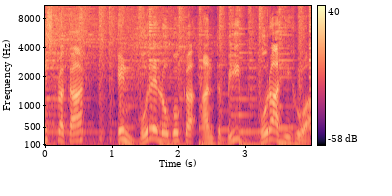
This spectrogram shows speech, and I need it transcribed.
इस प्रकार इन बुरे लोगों का अंत भी बुरा ही हुआ।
